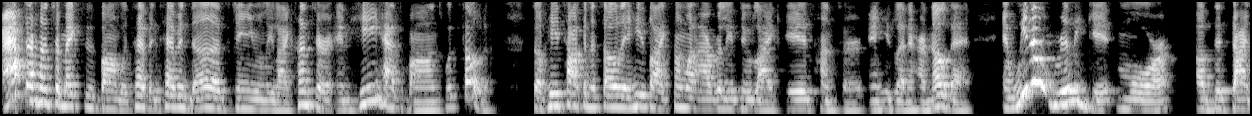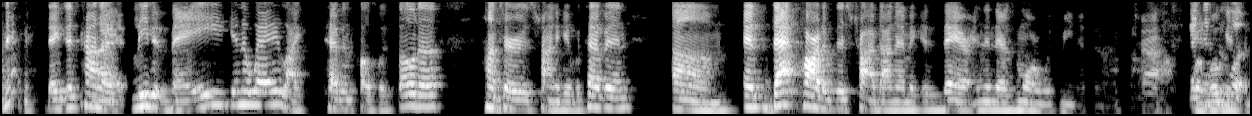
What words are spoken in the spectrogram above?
after Hunter makes his bond with Tevin, Tevin does genuinely like Hunter, and he has bonds with Soda. So he's talking to Soda, and he's like, "Someone I really do like is Hunter," and he's letting her know that. And we don't really get more of this dynamic. They just kind of Right. leave it vague in a way, like Tevin's close with Soda, Hunter is trying to get with Tevin, um, and that part of this tribe dynamic is there. And then there's more with Venus and them. Ah, And this we'll is what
